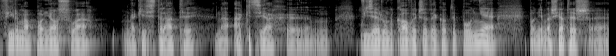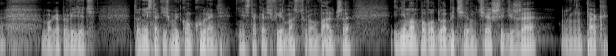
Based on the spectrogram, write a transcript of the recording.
firma poniosła jakieś straty na akcjach wizerunkowych czy tego typu. Nie, ponieważ ja też e, mogę powiedzieć, to nie jest jakiś mój konkurent, nie jest jakaś firma, z którą walczę i nie mam powodu, aby się cieszyć, że tak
